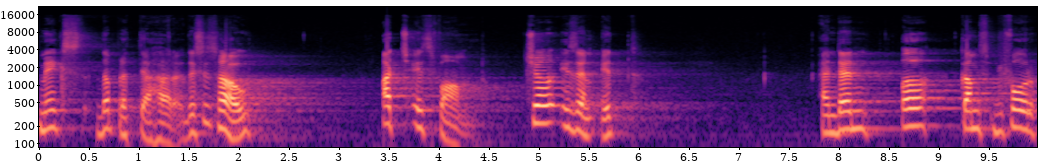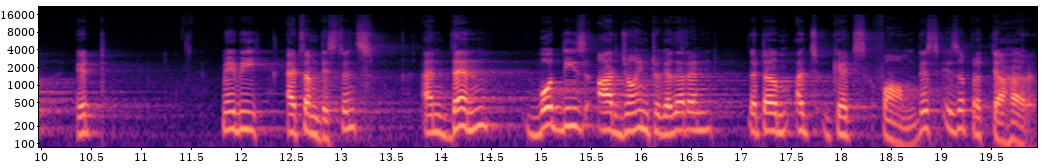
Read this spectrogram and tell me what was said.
makes the pratyahara. This is how ach is formed. Ch is an it and then a comes before it maybe at some distance and then both these are joined together and the term ach gets formed. This is a pratyahara.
